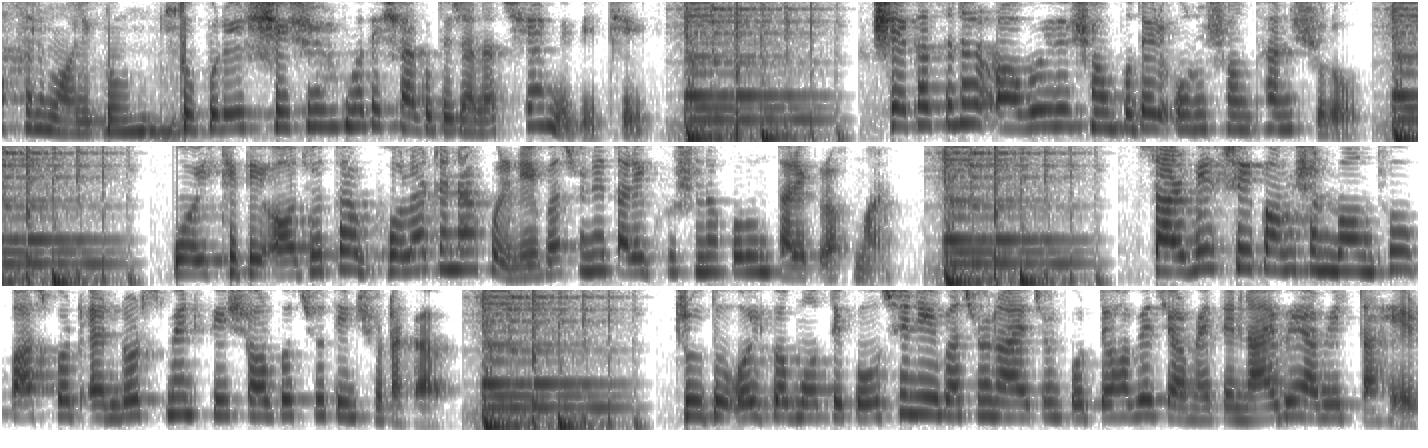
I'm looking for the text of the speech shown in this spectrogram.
আসসালামু আলাইকুম। দুপুরের শেষ সংবাদে স্বাগত জানাচ্ছি আমি বিথি। শেখ হাসিনার অবৈধ সম্পদের অনুসন্ধান শুরু। পরিস্থিতি অযথা ঘোলাটে না করে নির্বাচনে তারিখ ঘোষণা করুন Tarique Rahman. Service fee commission বন্ধ, পাসপোর্ট এন্ডোর্সমেন্ট ফি সর্বোচ্চ তিনশো টাকা। দ্রুত ঐক্যমতে পৌঁছে নির্বাচন আয়োজন করতে হবে জামায়াতে নাইবে আমির তাহের।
